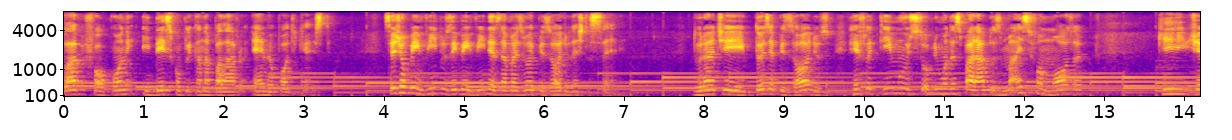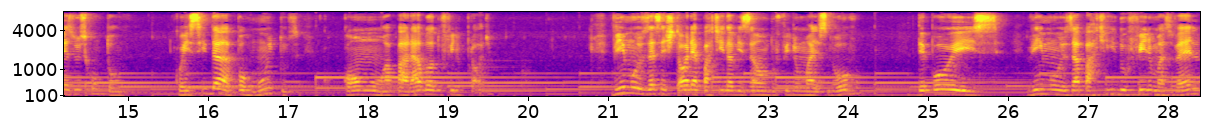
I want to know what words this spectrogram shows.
Flávio Falcone e Descomplicando a Palavra é meu podcast. Sejam bem-vindos e bem-vindas a mais um episódio desta série. Durante dois episódios, refletimos sobre uma das parábolas mais famosas que Jesus contou, conhecida por muitos como a parábola do filho pródigo. Vimos essa história a partir da visão do filho mais novo, depois vimos a partir do filho mais velho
